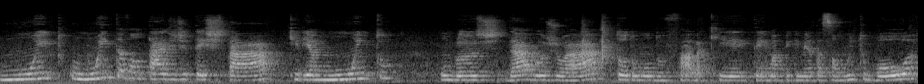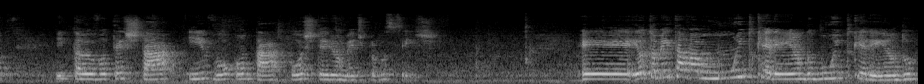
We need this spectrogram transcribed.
muito, com muita vontade de testar. Queria muito um blush da Bourjois. Todo mundo fala que tem uma pigmentação muito boa. Então eu vou testar e vou contar posteriormente para vocês. É, eu também estava muito querendo, muito querendo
